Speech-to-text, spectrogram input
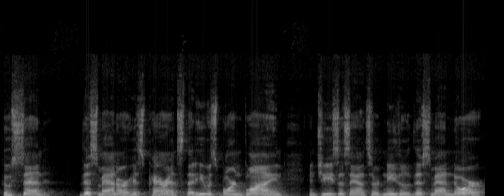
who sinned, this man or his parents, that he was born blind? And Jesus answered, Neither this man nor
